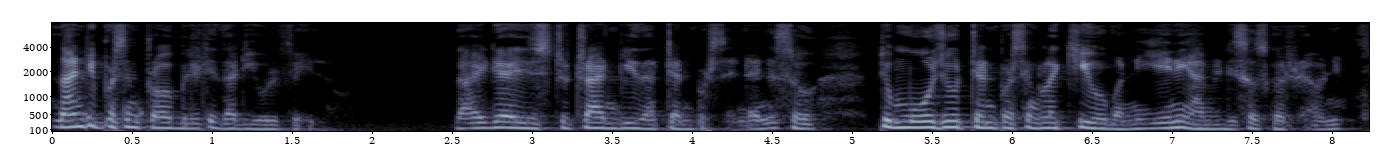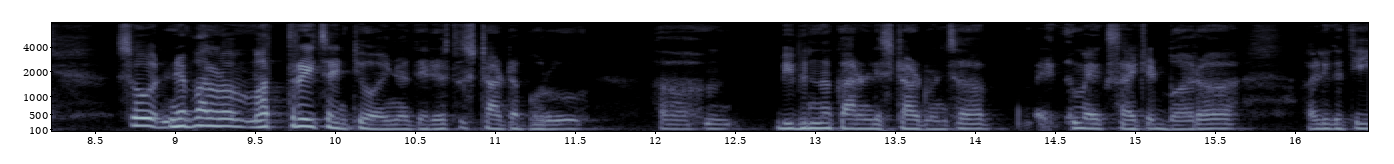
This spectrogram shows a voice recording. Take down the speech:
90% probability that you will fail. The idea is to and be that ten percent होइन सो त्यो मोजो टेन पर्सेन्टलाई के हो भन्ने यही नै हामीले डिस्कस गरिरहेको नि सो नेपालमा मात्रै चाहिँ त्यो होइन धेरै जस्तो स्टार्टअपहरू विभिन्न कारणले स्टार्ट हुन्छ एकदमै एक्साइटेड भएर अलिकति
